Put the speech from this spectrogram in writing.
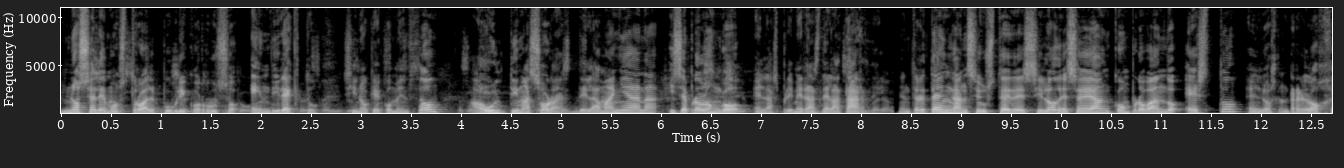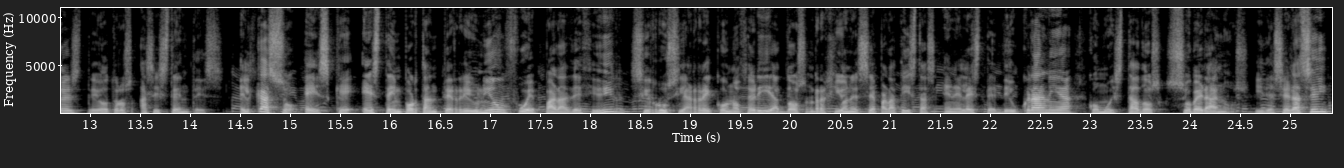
no se le mostró al público ruso en directo, sino que comenzó a últimas horas de la mañana y se prolongó en las primeras de la tarde. Entreténganse ustedes si lo desean comprobando esto en los relojes de otros asistentes. El caso es que esta importante reunión fue para decidir si Rusia reconocería dos regiones separatistas en el este de Ucrania como estados soberanos, y de ser así,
